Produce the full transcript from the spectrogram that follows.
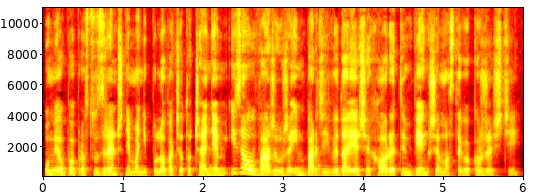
Umiał po prostu zręcznie manipulować otoczeniem i zauważył, że im bardziej wydaje się chory, tym większe ma z tego korzyści.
